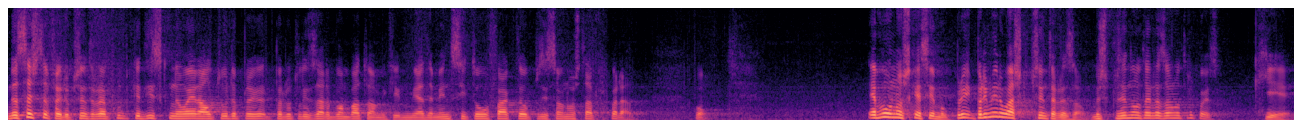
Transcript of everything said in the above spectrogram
Na sexta-feira, o Presidente da República disse que não era a altura para, para utilizar a bomba atómica, e, nomeadamente, citou o facto da oposição não estar preparada. Bom, é bom não esquecer, primeiro eu acho que o Presidente tem razão, mas o Presidente não tem razão noutra coisa, que é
